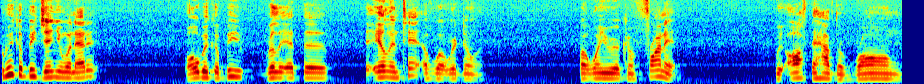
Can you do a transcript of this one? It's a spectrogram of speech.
We could be genuine at it, or we could be really at the, the ill intent of what we're doing. But when you are confronted, we often have the wrong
